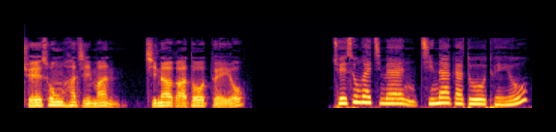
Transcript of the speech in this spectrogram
죄송하지만 지나가도 돼요? 죄송하지만 지나가도 돼요?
